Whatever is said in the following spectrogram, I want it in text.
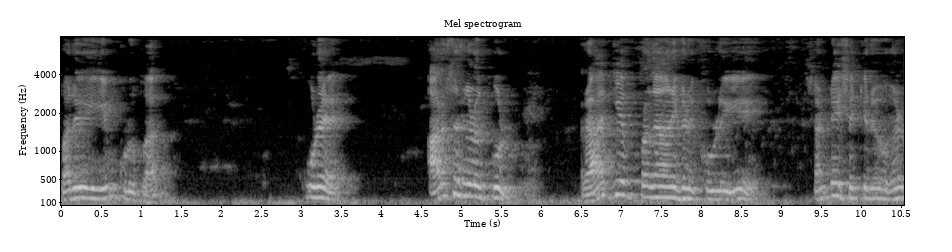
பதவியையும் கொடுப்பார். கூட அரசர்களுக்குள் ராஜ்ய பிரதானிகளுக்குள்ளேயே சண்டை சச்சரவுகள்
